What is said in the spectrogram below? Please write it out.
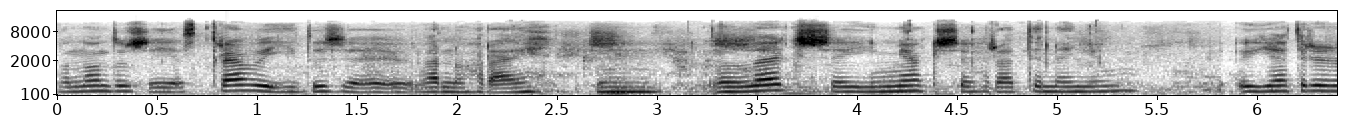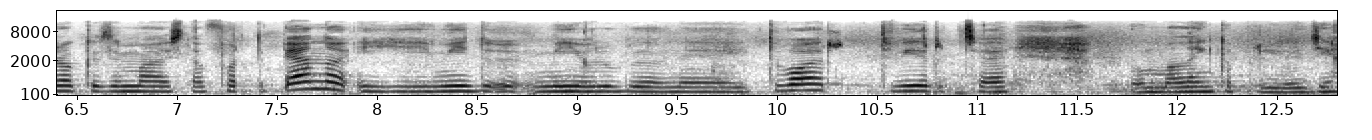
Воно дуже яскраве і дуже гарно грає. Легше і м'якше грати на ньому. Я три роки займаюся на фортепіано, і мій, мій улюблений твор, твір це маленька прелюдія.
